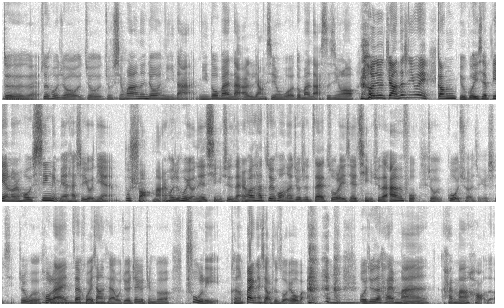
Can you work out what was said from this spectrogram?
对对对，最后就就就行吧，那就你打你豆瓣打两星，我豆瓣打四星喽，然后就这样。但是因为刚有过一些辩论，然后心里面还是有点不爽嘛，然后就会有那些情绪在。然后他最后呢，就是在做了一些情绪的安抚，就过去了这个事情。就是我后来再回想起来，我觉得这个整个处理可能半个小时左右吧，我觉得还蛮还蛮好的。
